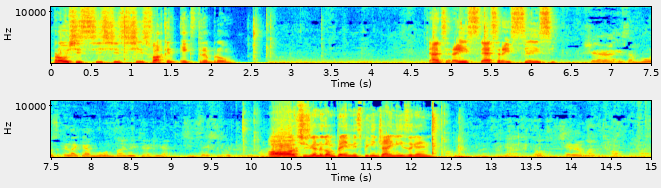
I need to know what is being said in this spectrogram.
Bro, she's she's she's, she's fucking extra, bro. That's race. That's racist. Sharon is a most like a moon manager here. She said she would do it. Oh, she's gonna complain. They speaking Chinese again. No, Sharon wants to talk to her.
